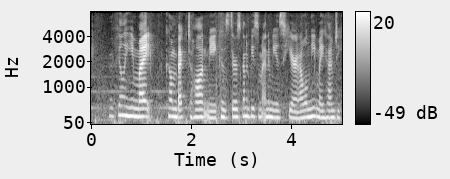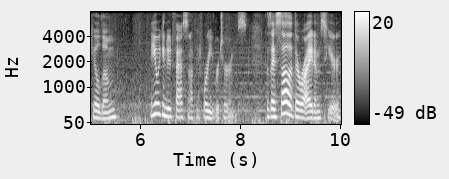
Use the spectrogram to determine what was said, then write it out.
I have a feeling he might come back to haunt me because there's going to be some enemies here and I will need my time to kill them. Maybe we can do it fast enough before he returns. Because I saw that there were items here.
